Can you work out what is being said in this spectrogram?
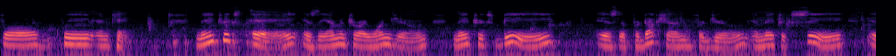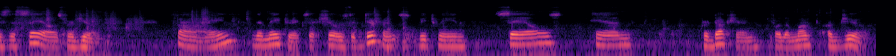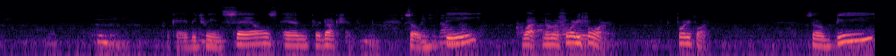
full, queen, and king. Matrix A is the inventory 1 June. Matrix B is the production for June. And matrix C is the sales for June. Find the matrix that shows the difference between sales and production for the month of June. Okay, between sales and production. So B, what? Number 44. 44. So B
